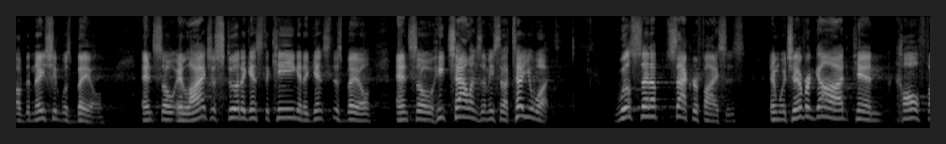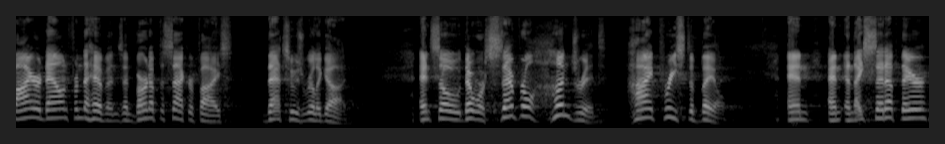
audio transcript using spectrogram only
of the nation was Baal. And so Elijah stood against the king and against this Baal. And so he challenged them. He said, I tell you what, we'll set up sacrifices and whichever God can call fire down from the heavens and burn up the sacrifice, that's who's really God. And so there were several hundred high priests of Baal. And, and, and they set up their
